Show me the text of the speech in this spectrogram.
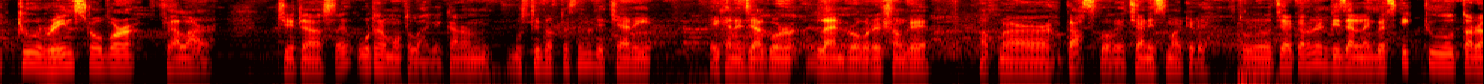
একটু রেঞ্জ রোভার ভ্যালার যেটা আছে, ওটার মতো লাগে। কারণ বুঝতে পারতেছেন যে চ্যারি এখানে জাগর ল্যান্ড রোভারের সঙ্গে আপনার কাজ করে চাইনিজ মার্কেটে তো যার কারণে ডিজাইন ল্যাঙ্গুয়েজ একটু তারা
